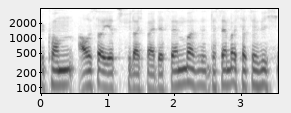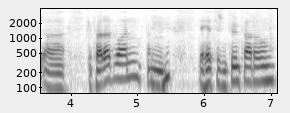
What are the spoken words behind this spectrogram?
bekommen, außer jetzt vielleicht bei Dezember. Dezember ist tatsächlich äh, gefördert worden von mhm der hessischen Filmförderung.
